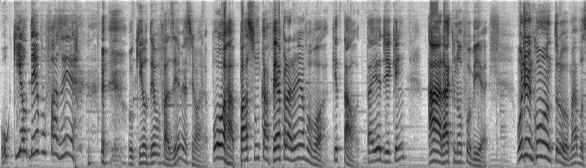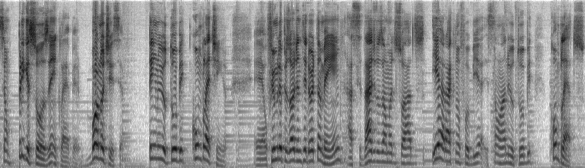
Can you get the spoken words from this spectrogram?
O que eu devo fazer? o que eu devo fazer, minha senhora? Porra, passa um café pra aranha, vovó. Que tal? Tá aí a dica, hein? Aracnofobia. Onde eu encontro? Mas você é um preguiçoso, hein, Kleber? Boa notícia. Tem no YouTube completinho. É, o filme do episódio anterior também, hein? A Cidade dos Amaldiçoados e Aracnofobia estão lá no YouTube completos.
